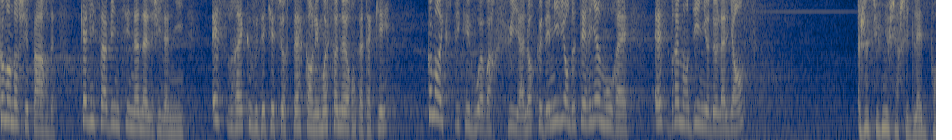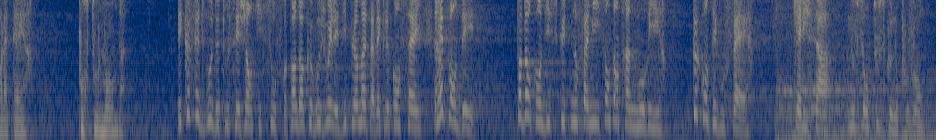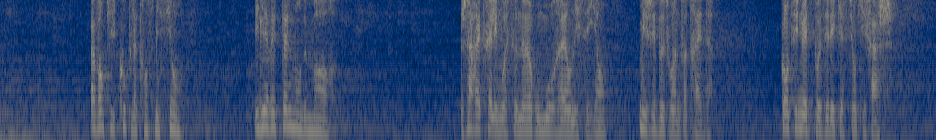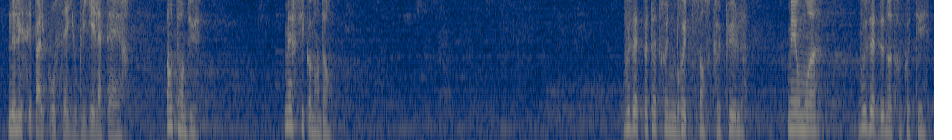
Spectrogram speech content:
Commandant Shepard, Kalissa bin Sinan al-Gilani, est-ce vrai que vous étiez sur Terre quand les moissonneurs ont attaqué? Comment expliquez-vous avoir fui alors que des millions de terriens mouraient? Est-ce vraiment digne de l'Alliance? Je suis venu chercher de l'aide pour la Terre. Pour tout le monde. Et que faites-vous de tous ces gens qui souffrent pendant que vous jouez les diplomates avec le Conseil? Répondez Pendant qu'on discute, nos familles sont en train de mourir. Que comptez-vous faire? Kalissa, nous faisons tout ce que nous pouvons. Avant qu'il coupe la transmission, il y avait tellement de morts. J'arrêterai les moissonneurs ou mourrai en essayant, mais j'ai besoin de votre aide. Continuez de poser les questions qui fâchent. Ne laissez pas le Conseil oublier la Terre. Entendu. Merci, commandant. Vous êtes peut-être une brute sans scrupules, mais au moins, vous êtes de notre côté.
